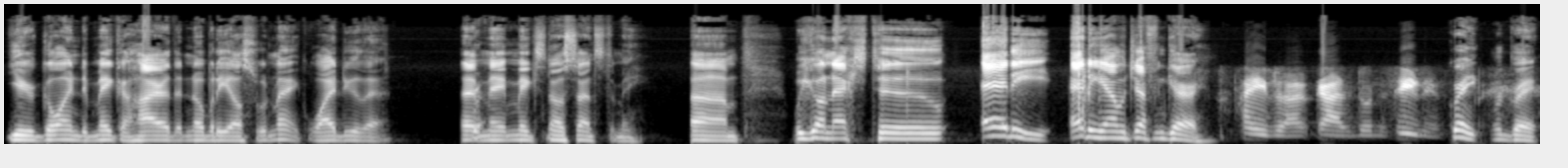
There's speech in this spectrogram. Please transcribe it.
you're going to make a hire that nobody else would make. Why do that? That may, makes no sense to me. Um, we go next to Eddie. Eddie, I'm with Geoff and Gary. How you guys doing this evening? Great. We're great.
